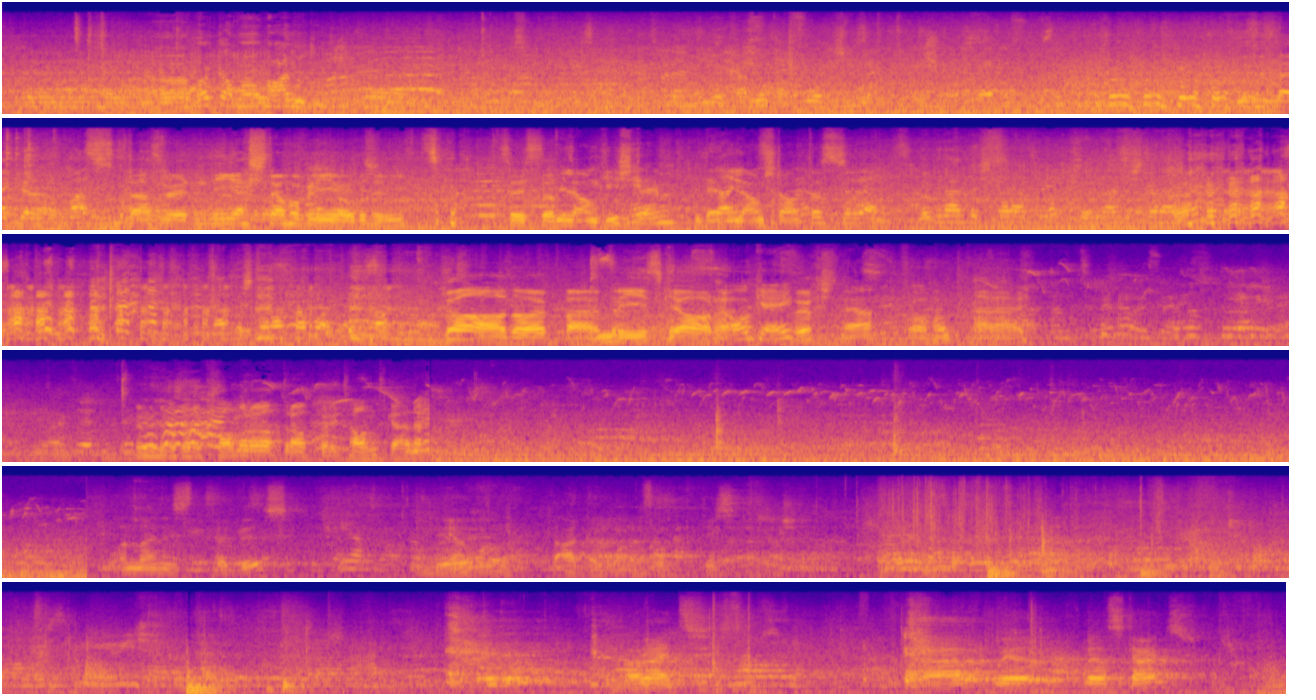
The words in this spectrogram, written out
Das würde nie stehen bleiben in der Schweiz. So. Wie lang ist der? Wie, der, wie lang steht das? Ja, also etwa 30 Jahre. ja. Okay. Höchstens. Ja. Nein, nein. Wenn wir dir so eine Kameraattrappe in die Hand geben. Line is like this. Yeah. And the other one, the other one is like this direction. All right. Uh, we'll, we'll start.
